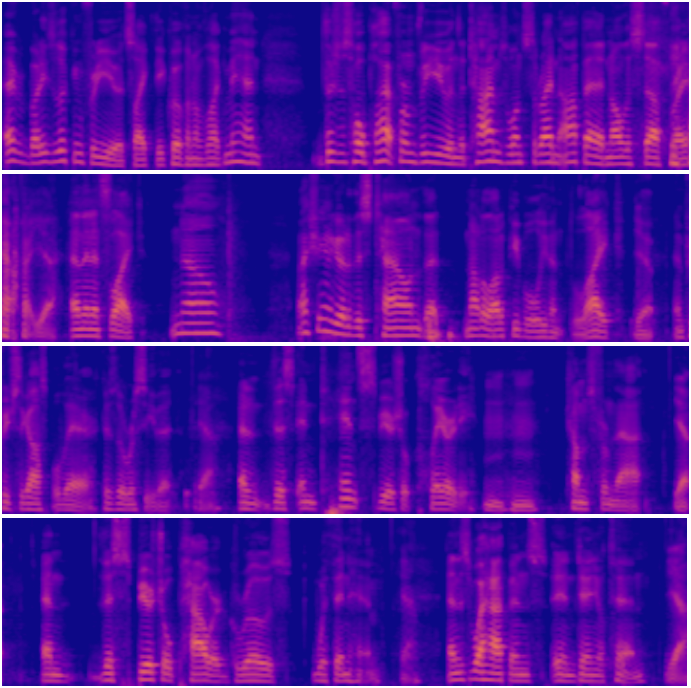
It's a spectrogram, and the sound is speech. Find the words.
everybody's looking for you. It's like the equivalent of like, man, there's this whole platform for you, and the Times wants to write an op-ed and all this stuff, right? yeah. yeah. And then it's like, no, I'm actually going to go to this town that not a lot of people will even like Yeah. and preach the gospel there because they'll receive it Yeah. and this intense spiritual clarity Mm-hmm. comes from that Yep. and this spiritual power grows within him Yeah. and this is what happens in daniel 10 Yeah.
